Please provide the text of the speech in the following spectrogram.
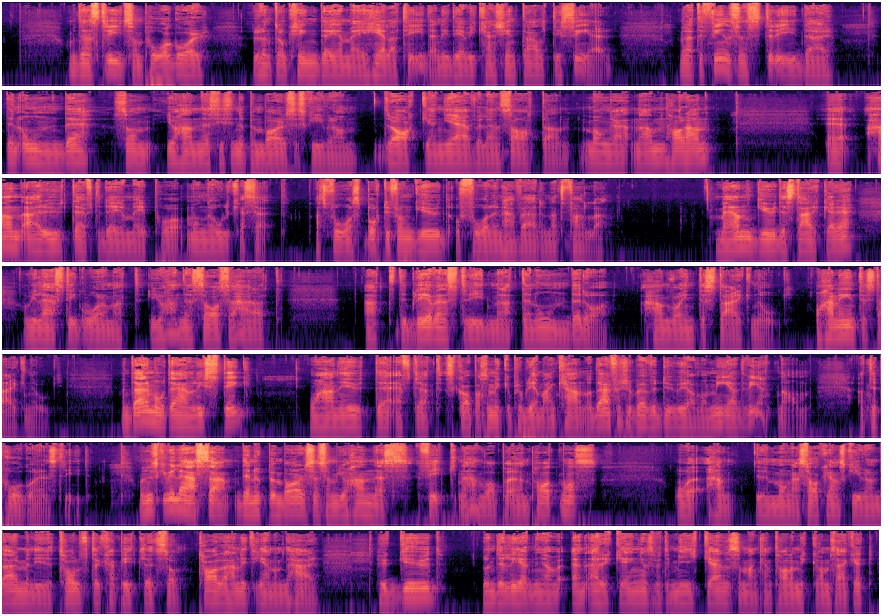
Om den strid som pågår runt omkring dig och mig hela tiden i det vi kanske inte alltid ser. Men att det finns en strid där den onde som Johannes i sin uppenbarelse skriver om. Draken, djävulen, Satan. Många namn har han. Eh, han är ute efter dig och mig på många olika sätt. Att få oss bort ifrån Gud och få den här världen att falla. Men Gud är starkare. Och vi läste igår om att Johannes sa så här att, att det blev en strid men att den onde då, han var inte stark nog. Och han är inte stark nog. Men däremot är han listig och han är ute efter att skapa så mycket problem han kan. Och därför så behöver du och jag vara medvetna om att det pågår en strid. Och nu ska vi läsa den uppenbarelse som Johannes fick när han var på ön Patmos. Och han, det är många saker han skriver om där, men i det tolfte kapitlet så talar han lite grann om det här. Hur Gud under ledning av en ärkeängel som heter Mikael, som man kan tala mycket om säkert,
